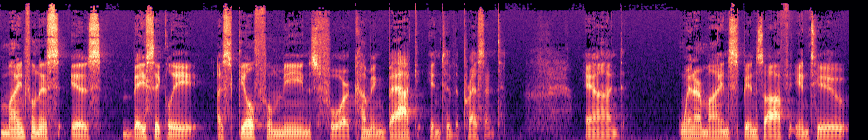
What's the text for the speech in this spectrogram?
mindfulness is basically a skillful means for coming back into the present. And when our mind spins off into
